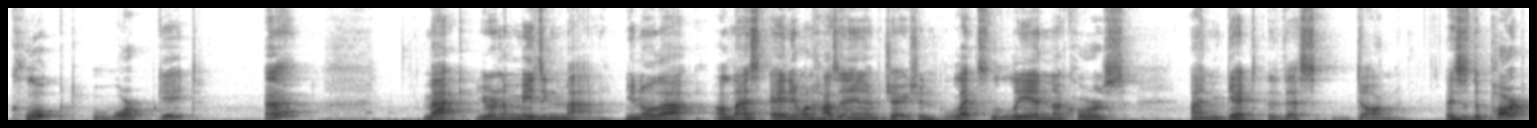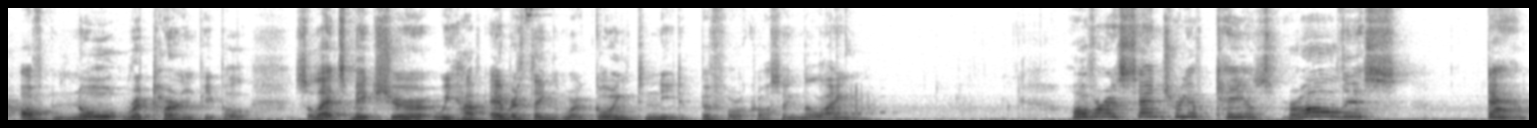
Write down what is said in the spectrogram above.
Cloaked warp gate? Eh? Mac, you're an amazing man. You know that? Unless anyone has any objection, let's lay in a course and get this done. This is the part of no return, people. So let's make sure we have everything we're going to need before crossing the line. Over a century of chaos for all this. Damn.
